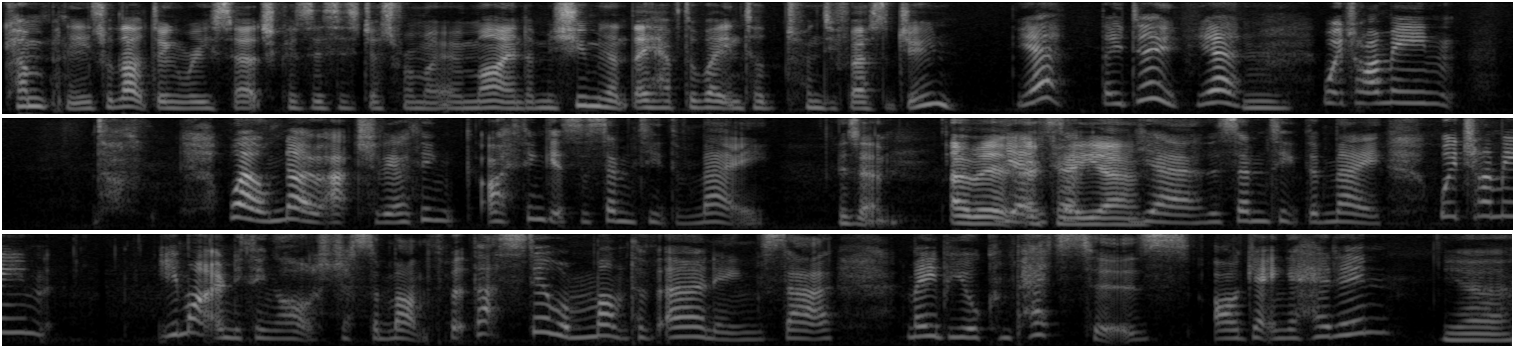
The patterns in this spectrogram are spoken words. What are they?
companies, without doing research, because this is just from my own mind, I'm assuming that they have to wait until the 21st of June. Yeah, they do. Yeah, Mm. which I mean, well, no, actually, I think I think it's the seventeenth of May. Is it? Oh, it, yeah, okay, se- yeah. yeah, the seventeenth of May. Which I mean, you might only think, oh, it's just a month, but that's still a month of earnings that maybe your competitors are getting ahead in. Yeah.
